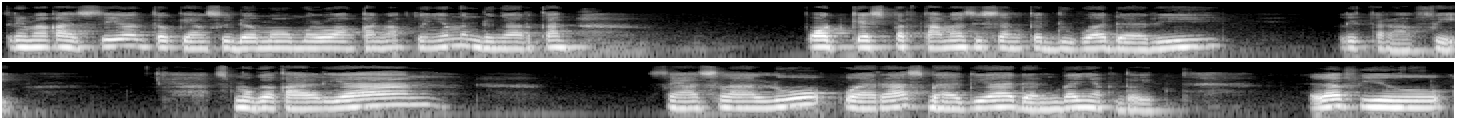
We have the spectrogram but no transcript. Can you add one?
Terima kasih untuk yang sudah mau meluangkan waktunya mendengarkan podcast pertama season kedua dari Literafi. Semoga kalian Sehat selalu, waras, bahagia, dan banyak duit. Love you.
